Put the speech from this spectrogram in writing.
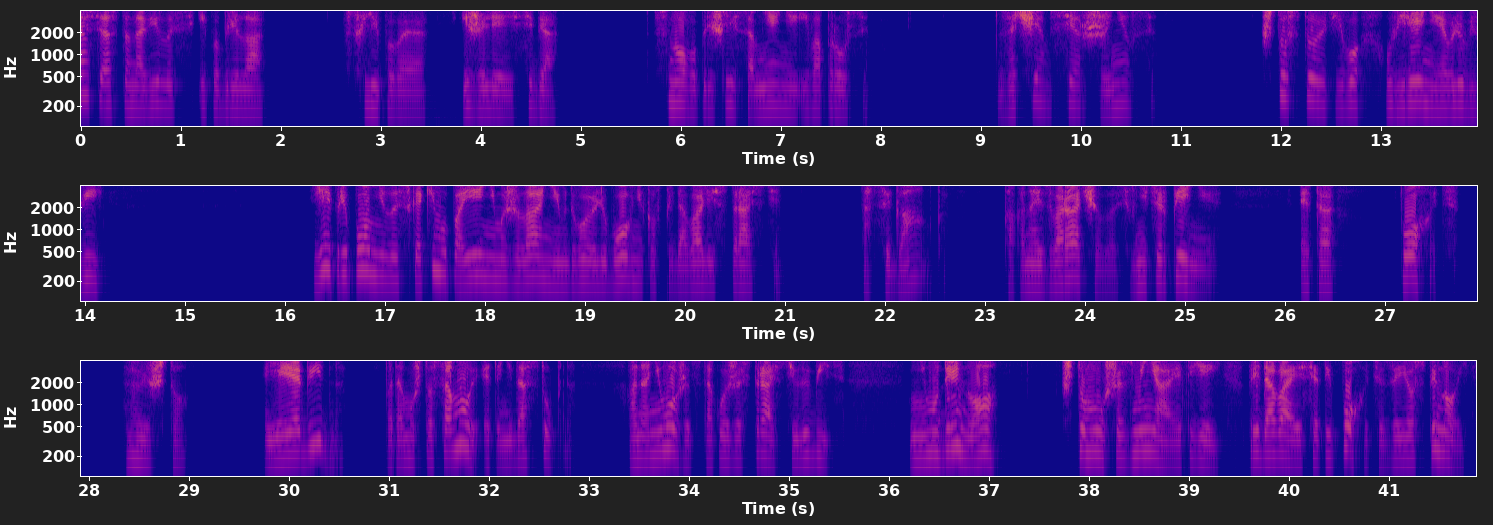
Тася остановилась и побрела, всхлипывая и жалея себя. Снова пришли сомнения и вопросы. Зачем Серж женился? Что стоит его уверение в любви? Ей припомнилось, с каким упоением и желанием двое любовников предавались страсти. А цыганка, как она изворачивалась в нетерпении. Это похоть. Ну и что? Ей обидно, потому что самой это недоступно. Она не может с такой же страстью любить. Не мудрено, что муж изменяет ей, предаваясь этой похоти за ее спиной.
